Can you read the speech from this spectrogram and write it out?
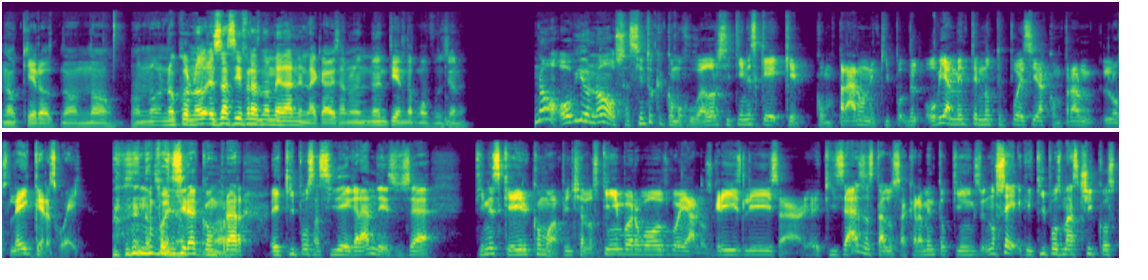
No quiero, no, no, no, no, esas cifras no me dan en la cabeza, no, no entiendo cómo funciona. No, obvio no. O sea, siento que como jugador sí tienes que, que comprar un equipo. Obviamente no te puedes ir a comprar los Lakers, güey. no puedes Sí, ir a no, comprar equipos así de grandes. O sea, tienes que ir como a pinche a los Timberwolves, güey, a los Grizzlies, a, eh, quizás hasta los Sacramento Kings. No sé, equipos más chicos.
